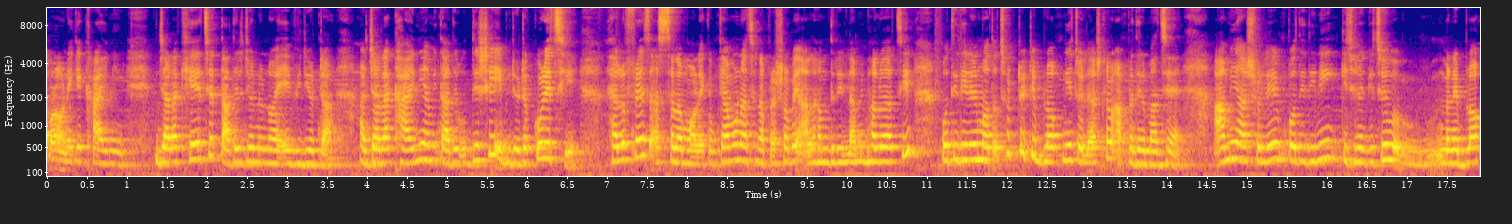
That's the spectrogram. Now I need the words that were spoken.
আবার অনেকে খায়নি। যারা খেয়েছে তাদের জন্য নয় এই ভিডিওটা। আর যারা খায়নি, আমি তাদের উদ্দেশ্যে এই ভিডিওটা করেছি। হ্যালো ফ্রেন্ডস আসসালামু আলাইকুম। কেমন আছেন আপনারা সবাই? আলহামদুলিল্লাহ, আমি ভালো আছি। প্রতিদিনের মতো ছোট্ট একটি ব্লগ নিয়ে চলে আসলাম আপনাদের মাঝে। আমি আসলে প্রতিদিনই কিছু না কিছু মানে ব্লগ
